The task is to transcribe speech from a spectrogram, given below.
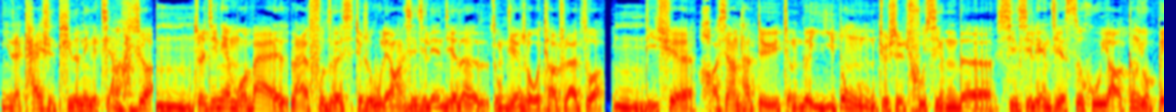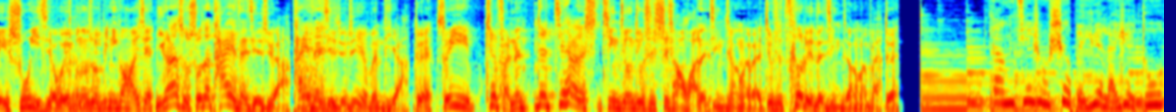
你在开始提的那个假设。嗯，就是今天摩拜来负责就是物联网信息连接的总监说，我跳出来做。嗯，的确，好像他对于整个移动就是出行的信息链接似乎要更有背书一些。我也不能说比你更好一些。你刚才所说的，他也在解决啊，他也在解决这些问题啊。对，所以这反正这接下来的竞争就是市场化的竞争了呗，就是策略的竞争了呗。对。当接入设备越来越多，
